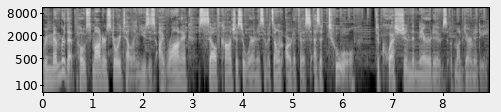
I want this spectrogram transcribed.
Remember that postmodern storytelling uses ironic, self conscious awareness of its own artifice as a tool to question the narratives of modernity.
